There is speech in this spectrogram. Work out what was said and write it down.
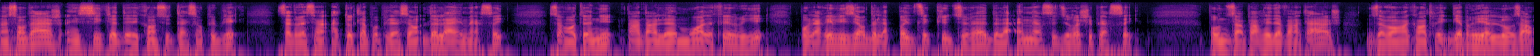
Un sondage ainsi que des consultations publiques s'adressant à toute la population de la MRC seront tenus pendant le mois de février pour la révision de la politique culturelle de la MRC du Rocher-Percé. Pour nous en parler davantage, nous avons rencontré Gabrielle Lauzon,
